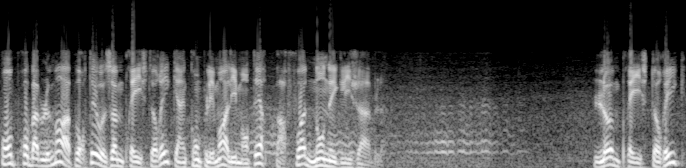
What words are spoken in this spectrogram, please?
ont probablement apporté aux hommes préhistoriques un complément alimentaire parfois non négligeable. L'homme préhistorique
